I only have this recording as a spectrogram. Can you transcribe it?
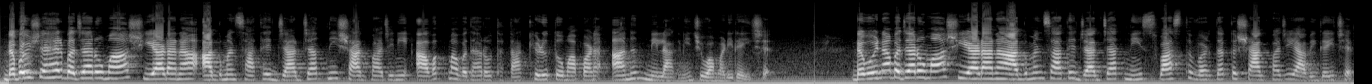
ડભોઈ શહેર બજારોમાં શિયાળાના આગમન સાથે જાત જાતની શાકભાજીની આવકમાં વધારો થતાં ખેડૂતોમાં પણ આનંદની લાગણી જોવા મળી રહી છે. ડભોઈના બજારોમાં શિયાળાના આગમન સાથે જાત જાતની સ્વાસ્થ્યવર્ધક શાકભાજી આવી ગઈ છે,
